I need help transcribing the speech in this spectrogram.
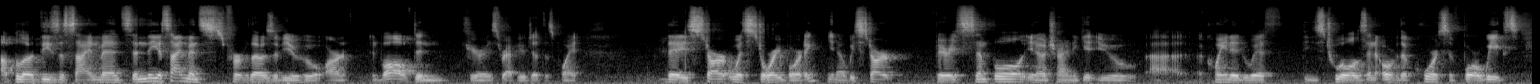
upload these assignments. And the assignments, for those of you who aren't involved in Curious Refuge at this point, they start with storyboarding. You know, we start very simple, you know, trying to get you uh, acquainted with these tools. And over the course of four weeks,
